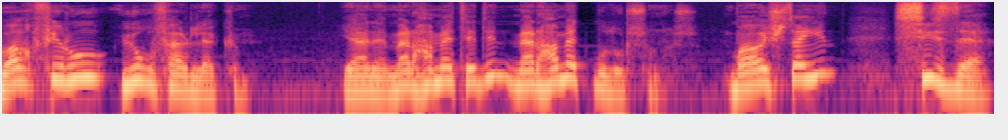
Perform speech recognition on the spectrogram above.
vagfiru yughfer leküm yani merhamet edin, merhamet bulursunuz. Bağışlayın, siz de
